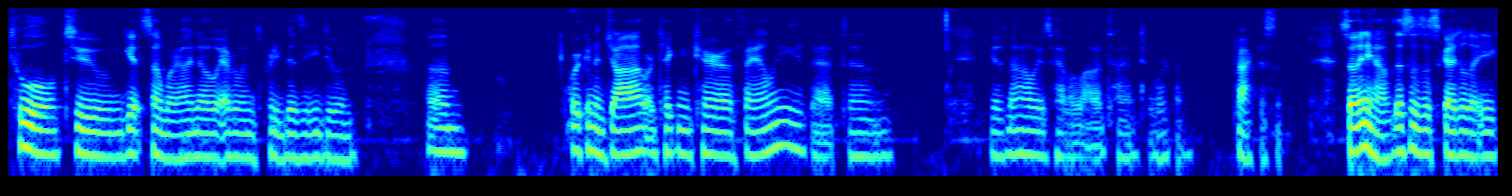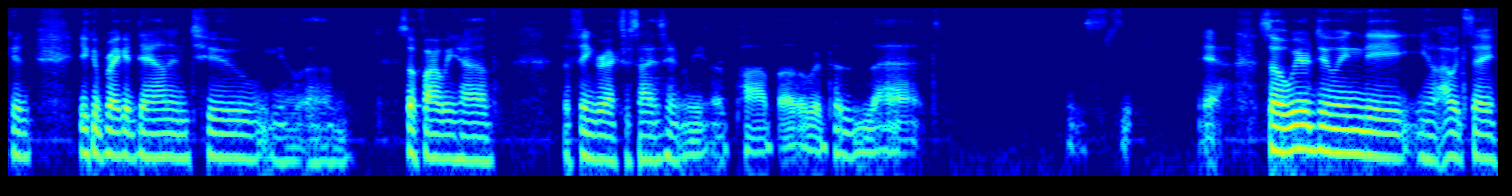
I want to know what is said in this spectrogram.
tool to get somewhere. I know everyone's pretty busy doing um, working a job or taking care of family that um, you know, not always have a lot of time to work on practicing. So anyhow, this is a schedule that you could you could break it down into you know. Um, so far we have the finger exercise here. We uh, pop over to that. Yeah. So we're doing the you know I would say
